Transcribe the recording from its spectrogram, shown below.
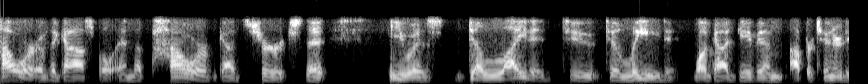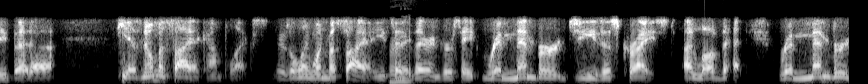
power of the gospel and the power of God's church that he was delighted to to lead while God gave him opportunity. But uh, he has no Messiah complex. There's only one Messiah. He says Right. there in verse eight, "Remember Jesus Christ." I love that. Remember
